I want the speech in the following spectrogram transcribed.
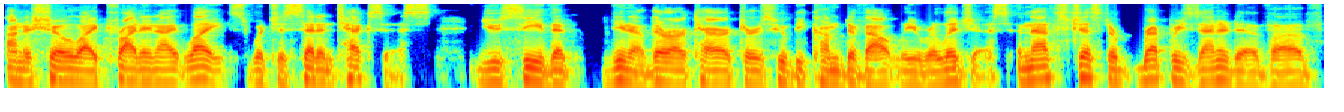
on a show like Friday Night Lights, which is set in Texas, you see that, you know, there are characters who become devoutly religious. And that's just a representative of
